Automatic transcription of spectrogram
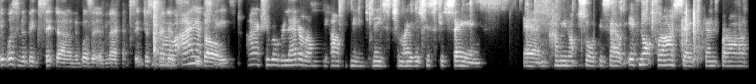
It wasn't a big sit down, it was it? And let's it just kind No, of I actually, evolved. I actually wrote a letter on behalf of me and Denise to my other sister saying, um, can we not sort this out? If not for our sake, then for our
